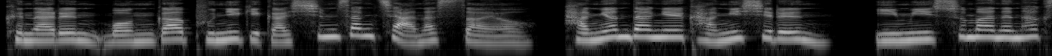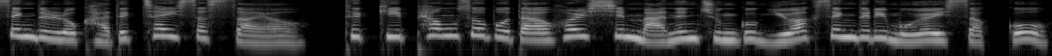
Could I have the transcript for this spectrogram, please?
그날은 뭔가 분위기가 심상치 않았어요. 강연 당일 강의실은 이미 수많은 학생들로 가득 차 있었어요. 특히 평소보다 훨씬 많은 중국 유학생들이 모여 있었고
